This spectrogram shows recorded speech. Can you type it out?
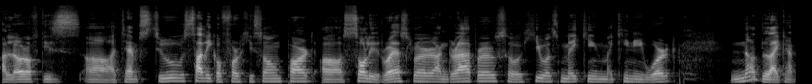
a lot of these uh, attempts too. Sadykhov, for his own part, a solid wrestler and grappler, so he was making McKinney work, not like a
